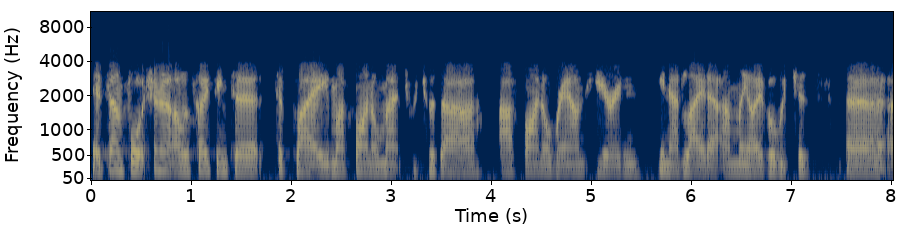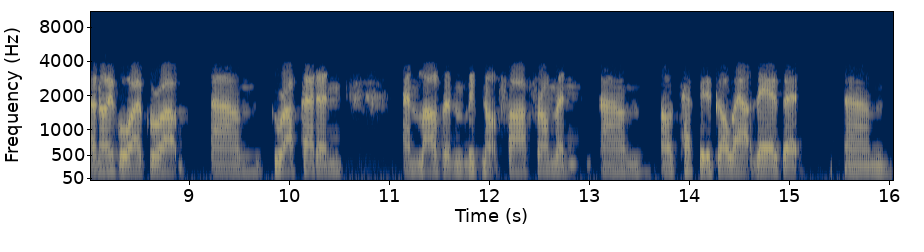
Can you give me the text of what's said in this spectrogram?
it's unfortunate. I was hoping to, to play my final match, which was our, our final round here in, in Adelaide at Unley Oval, which is uh, an oval I grew up um, grew up at and and love and live not far from. And um, I was happy to go out there, but um,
